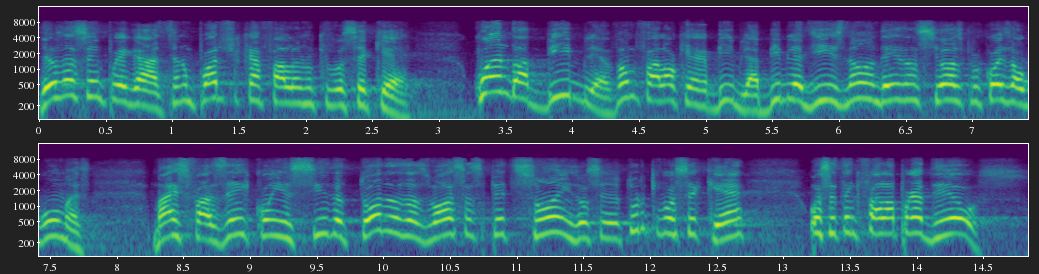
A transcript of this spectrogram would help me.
Deus não é seu empregado, você não pode ficar falando o que você quer. Quando a Bíblia, vamos falar o que é a Bíblia? A Bíblia diz: não andeis ansiosos por coisa algumas, mas fazei conhecida todas as vossas petições, ou seja, tudo que você quer, você tem que falar para Deus.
